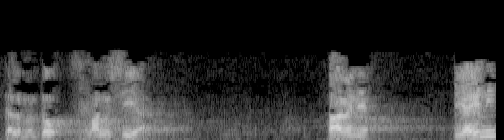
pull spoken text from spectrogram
dalam bentuk manusia. Paham ya? Dia ini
